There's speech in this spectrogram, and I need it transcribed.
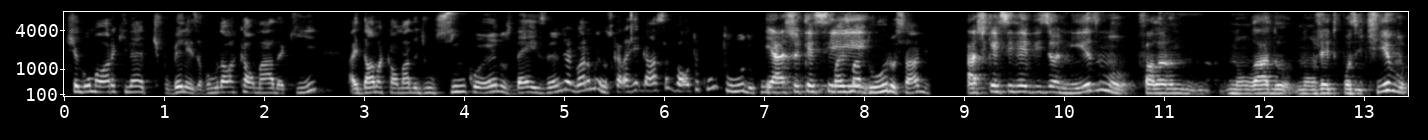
chegou uma hora que, né, tipo, beleza, vamos dar uma acalmada aqui, aí dá uma acalmada de uns 5 anos, 10 anos, e agora, mano, os caras arregaçam, volta com tudo, com E acho que esse. mais maduro, sabe? Acho que esse revisionismo, falando num lado, num jeito positivo,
